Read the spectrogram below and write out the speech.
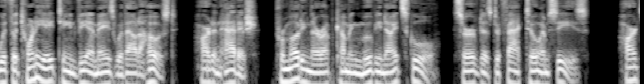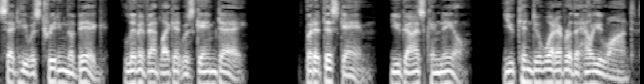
With the 2018 VMAs without a host, Hart and Haddish, promoting their upcoming movie night school, served as de facto MCs. Hart said he was treating the big, live event like it was game day. But at this game, you guys can kneel. You can do whatever the hell you want.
